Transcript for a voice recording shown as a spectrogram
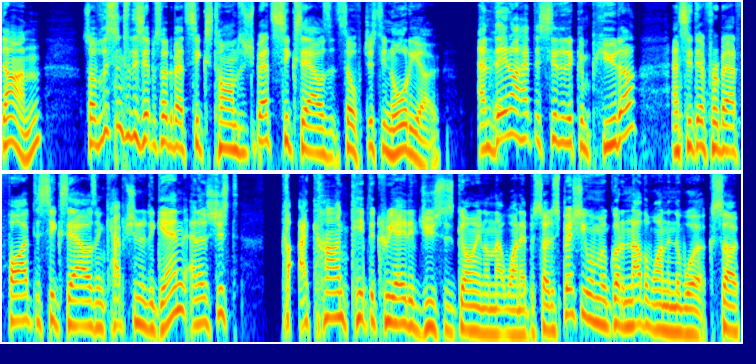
done. So I've listened to this episode about six times, which is about six hours itself just in audio. And then I have to sit at a computer and sit there for about five to six hours and caption it again. And it's just, I can't keep the creative juices going on that one episode, especially when we've got another one in the works. So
